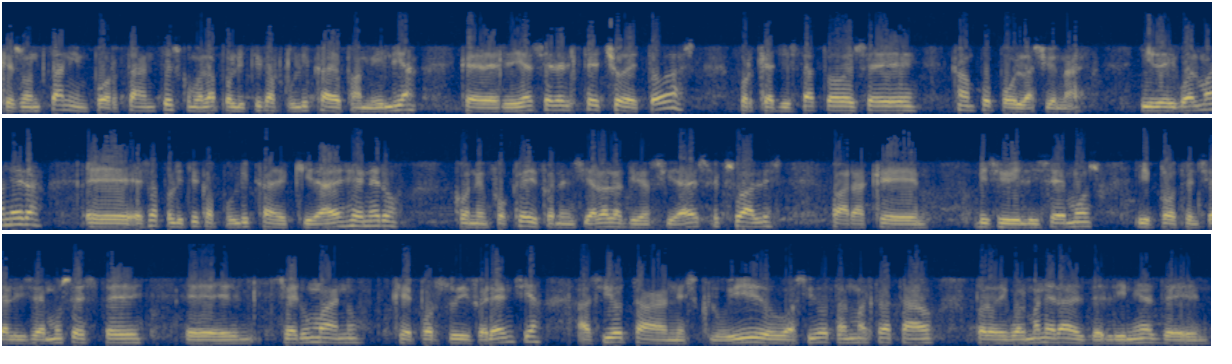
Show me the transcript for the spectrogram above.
que son tan importantes como la política pública de familia, que debería ser el techo de todas, porque allí está todo ese campo poblacional. Y de igual manera, eh, esa política pública de equidad de género con enfoque diferencial a las diversidades sexuales para que visibilicemos y potencialicemos este eh, ser humano que por su diferencia ha sido tan excluido o ha sido tan maltratado, pero de igual manera desde líneas de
